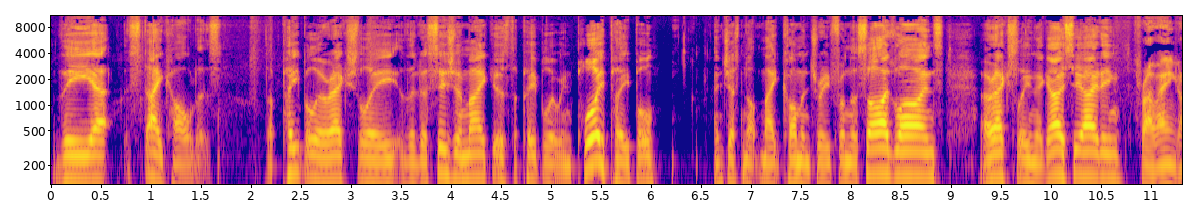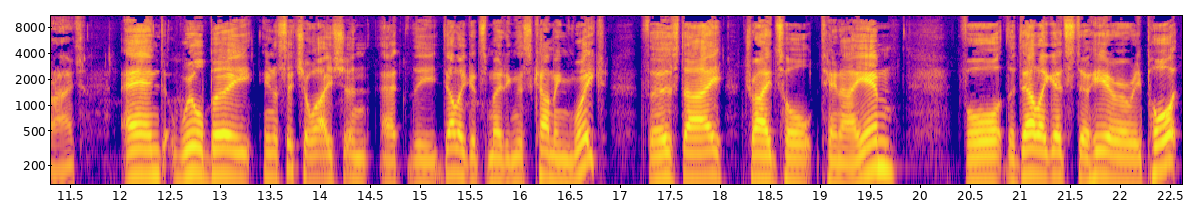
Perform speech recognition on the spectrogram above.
The uh, stakeholders, the people who are actually the decision makers, the people who employ people, and just not make commentary from the sidelines, are actually negotiating Throw hand grenades. and will be in a situation at the delegates meeting this coming week, Thursday, Trades Hall, 10am, for the delegates to hear a report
